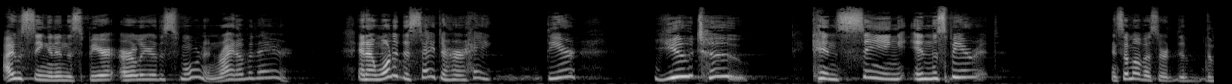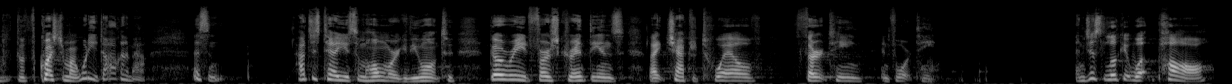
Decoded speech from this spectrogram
I was singing in the Spirit earlier this morning, right over there. And I wanted to say to her, hey, dear, you too can sing in the Spirit. And some of us are the, the, the question mark, what are you talking about? Listen, I'll just tell you some homework if you want to. Go read 1 Corinthians, like chapter 12, 13, and 14. And just look at what Paul,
